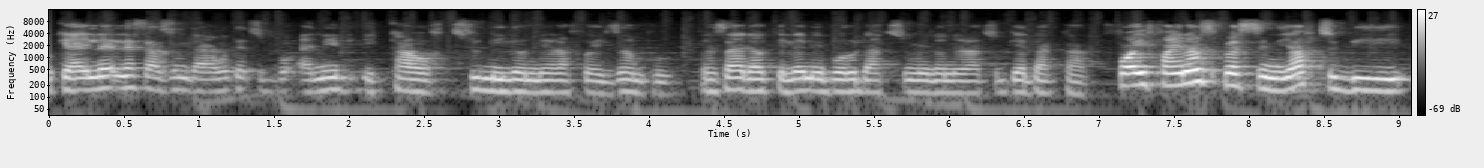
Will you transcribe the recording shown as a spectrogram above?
Okay, let, us assume that I wanted to, buy. I need a car of 2 million naira, for example. And said, okay, let me borrow that 2 million naira to get that car. For a finance person, you have to be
